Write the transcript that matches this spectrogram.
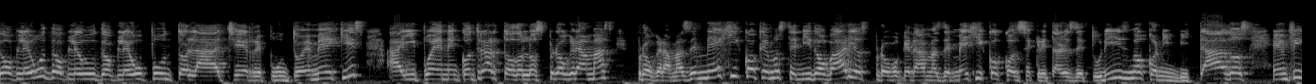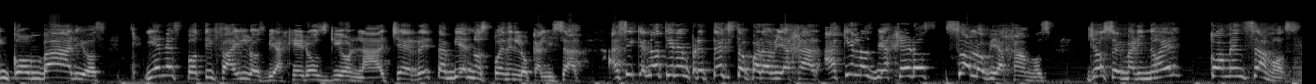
www.lahr.mx. Ahí pueden encontrar todos los programas, programas de México, que hemos tenido varios programas de México con secretarios de turismo, con invitados, en fin, con varios. Y en Spotify, los viajeros-la HR también nos pueden localizar. Así que no tienen pretexto para viajar. Aquí en Los Viajeros solo viajamos. Yo soy Marinoel. Comenzamos.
